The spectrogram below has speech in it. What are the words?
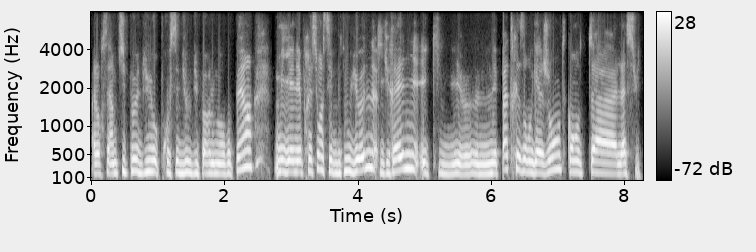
Alors c'est un petit peu dû aux procédures du Parlement européen, mais il y a une impression assez brouillonne qui règne et qui euh, n'est pas très engageante quant à la suite.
